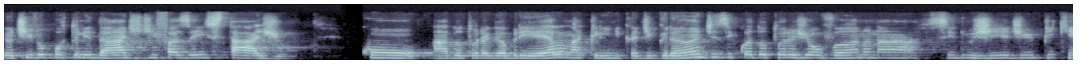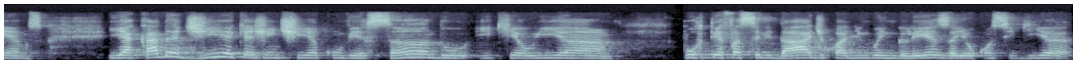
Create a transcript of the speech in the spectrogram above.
eu tive a oportunidade de fazer estágio com a doutora Gabriela na clínica de grandes e com a doutora Giovana na cirurgia de pequenos. E a cada dia que a gente ia conversando e que eu ia, por ter facilidade com a língua inglesa, e eu conseguia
